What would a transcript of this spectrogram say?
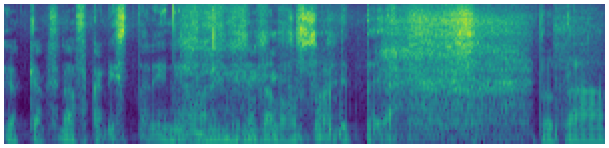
hyökkäyksen Afganistaniin, niin olen entinen taloustoimittaja. Tota,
